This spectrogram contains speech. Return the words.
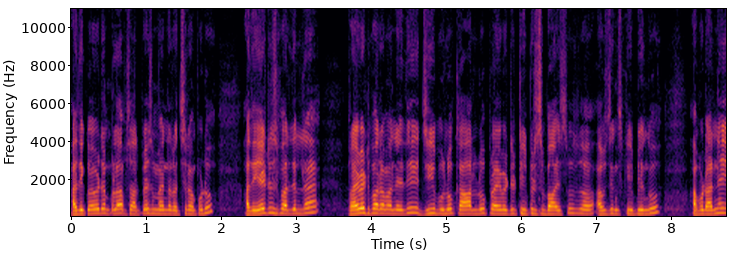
అది కోయగూడెం ప్లాప్ సర్ఫేస్ మైనర్ వచ్చినప్పుడు అది ఏటీసీ పరిధిలోనే ప్రైవేట్ పరం అనేది జీబులు కార్లు ప్రైవేట్ టీపీసీ బాయ్స్ హౌసింగ్ స్కీపింగ్ అప్పుడు అన్నీ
